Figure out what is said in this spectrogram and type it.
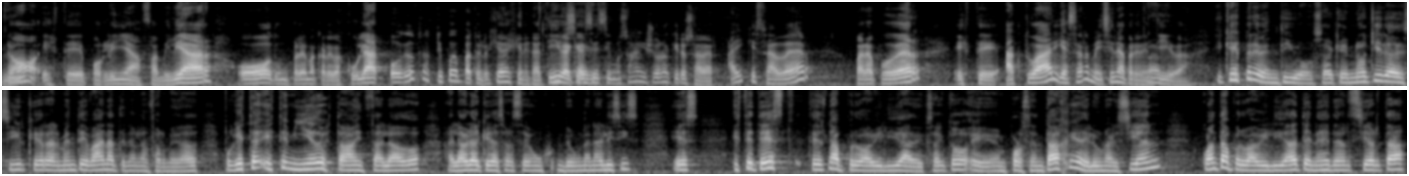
¿no? Este, por línea familiar o de un problema cardiovascular o de otro tipo de patología degenerativa que a veces decimos, ay, yo no quiero saber. Hay que saber para poder este, actuar y hacer medicina preventiva. ¿Y qué es preventivo? O sea, que no quiere decir que realmente van a tener la enfermedad, porque este, este miedo está instalado a la hora de hacerse de un análisis, es este test es una probabilidad, exacto, eh, en porcentaje del 1 al 100, cuánta probabilidad tenés de tener cierta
